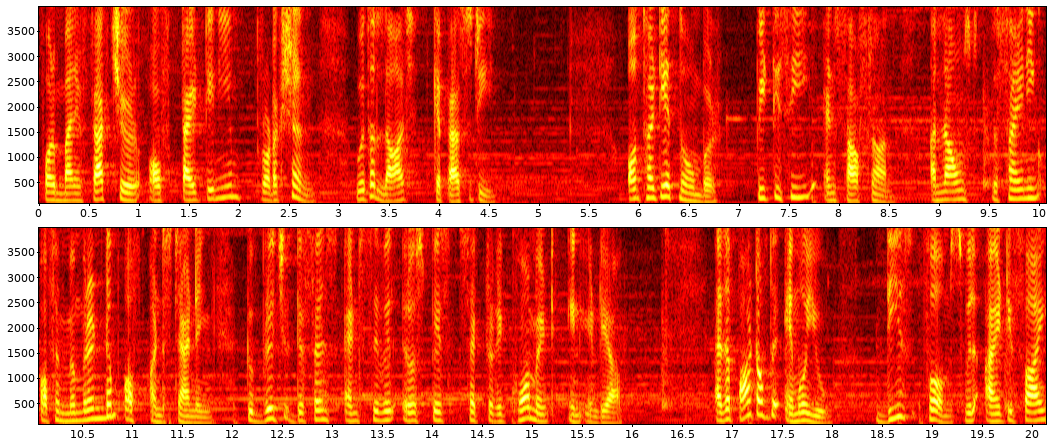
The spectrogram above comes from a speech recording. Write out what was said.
for manufacture of titanium production with a large capacity. On 30th November, PTC and Safran announced the signing of a memorandum of understanding to bridge defense and civil aerospace sector requirement in India. As a part of the MOU, these firms will identify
